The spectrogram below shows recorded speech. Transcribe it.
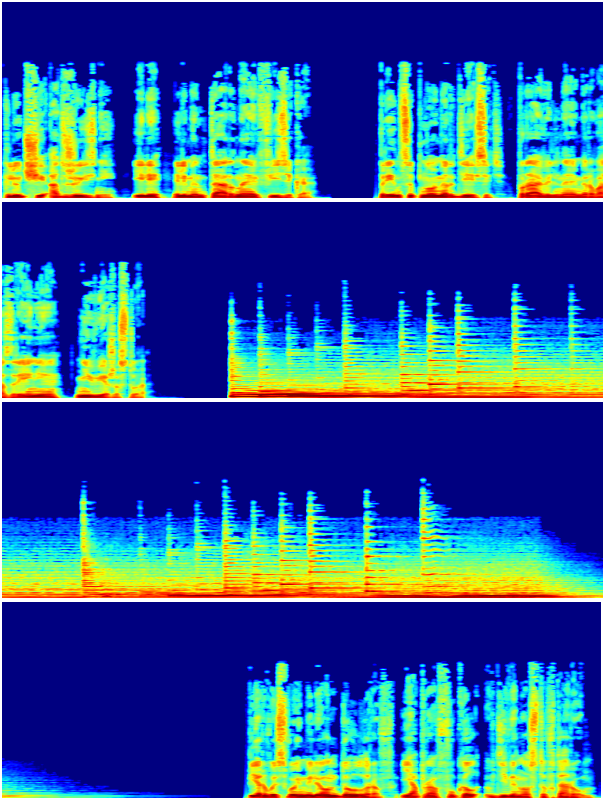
Ключи от жизни или элементарная физика. Принцип номер 10. Правильное мировоззрение, невежество. Первый свой миллион долларов я профукал в 92-м.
